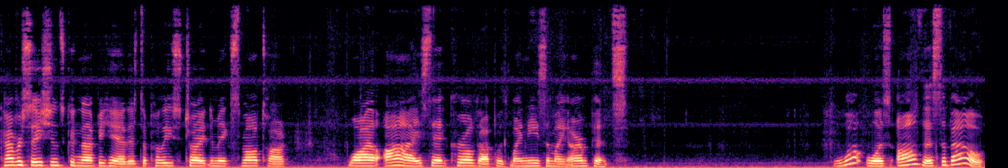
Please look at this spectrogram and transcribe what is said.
Conversations could not be had as the police tried to make small talk while I sat curled up with my knees in my armpits. What was all this about?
